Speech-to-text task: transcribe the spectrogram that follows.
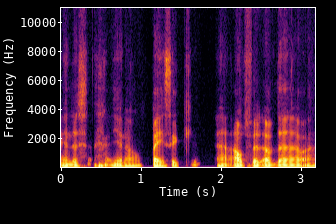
in this you know basic uh, outfit of the uh,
